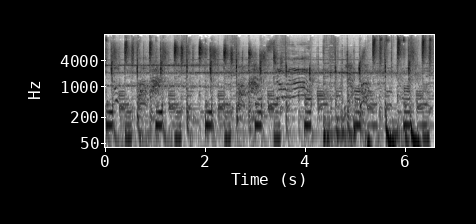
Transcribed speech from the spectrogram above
Throw it up!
